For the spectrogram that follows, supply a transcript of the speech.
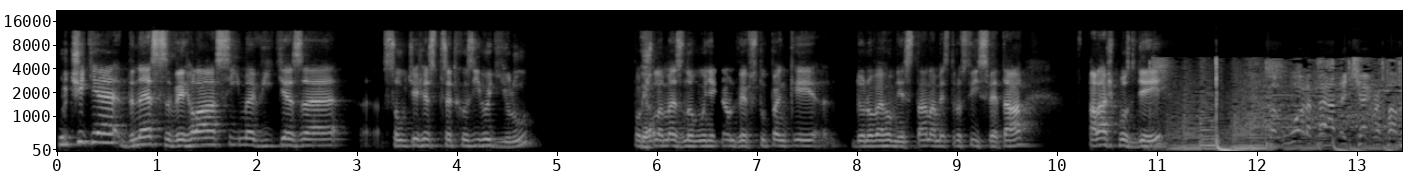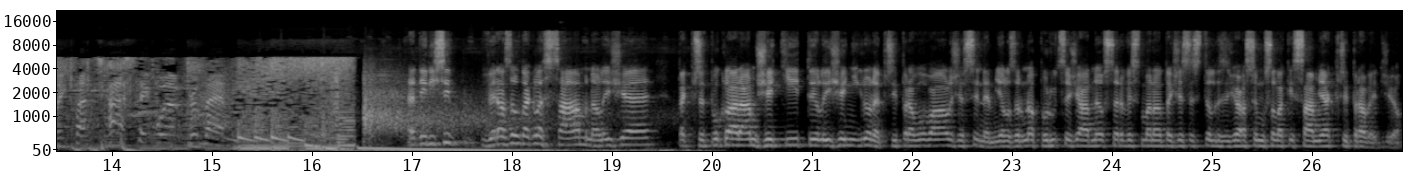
Určitě dnes vyhlásíme vítěze soutěže z předchozího dílu. Pošleme znovu někam dvě vstupenky do Nového města na mistrovství světa, ale až později. Czech Republic? Fantastic work from them. A ty, když jsi vyrazil takhle sám na lyže, tak předpokládám, že ti ty lyže nikdo nepřipravoval, že si neměl zrovna po ruce žádného servismana, takže jsi ty lyže asi musel taky sám nějak připravit, že jo?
